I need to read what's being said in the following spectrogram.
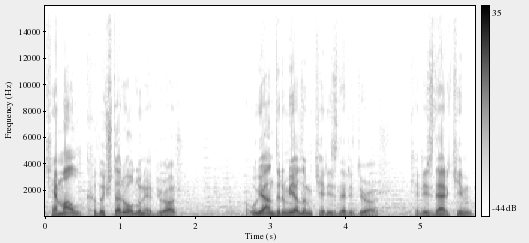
Kemal Kılıçdaroğlu ne diyor? Uyandırmayalım kerizleri diyor. Kerizler kim?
